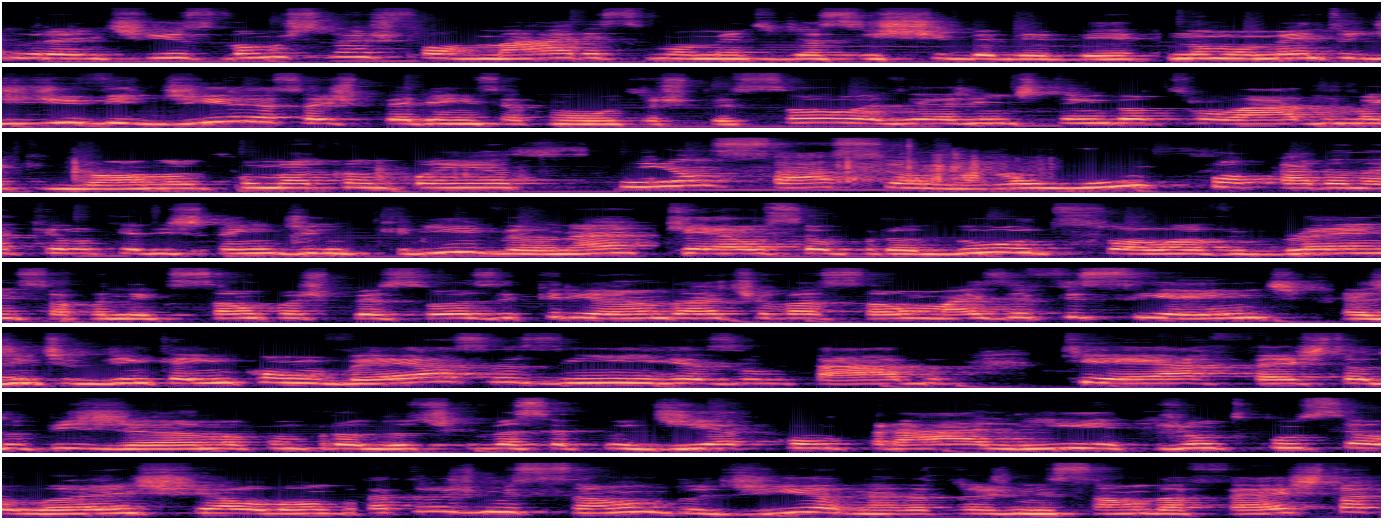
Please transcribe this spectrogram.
durante isso, vamos transformar esse momento de assistir BBB no momento de dividir essa experiência com outras pessoas. E a gente tem do outro lado o McDonald's com uma campanha sensacional, muito focada naquilo que eles têm de incrível, né? Que é o seu produto, sua love brand, sua conexão com as pessoas e criando a ativação mais eficiente. A gente brinca em conversas e em resultado, que é a festa do pijama, com produtos que você podia comprar ali junto com o seu lanche ao longo da transmissão do dia, né? Da transmissão da festa,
